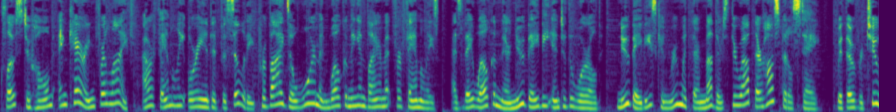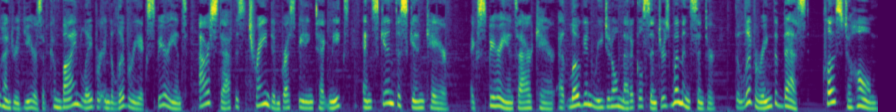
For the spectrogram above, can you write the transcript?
close to home and caring for life. Our family oriented facility provides a warm and welcoming environment for families as they welcome their new baby into the world. New babies can room with their mothers throughout their hospital stay. With over 200 years of combined labor and delivery experience, our staff is trained in breastfeeding techniques and skin to skin care. Experience our care at Logan Regional Medical Center's Women's Center, delivering the best, close to home.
